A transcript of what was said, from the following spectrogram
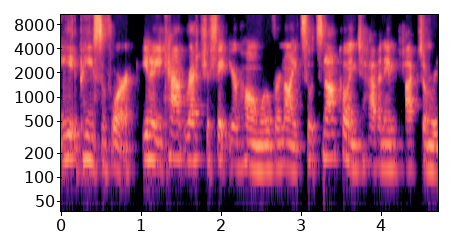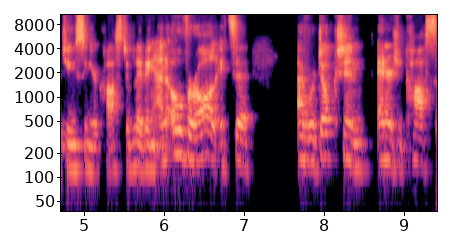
piece of work. You know, you can't retrofit your home overnight. So it's not going to have an impact on reducing your cost of living. And overall, it's a a reduction energy costs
